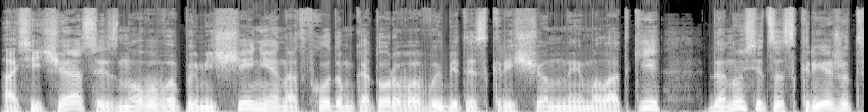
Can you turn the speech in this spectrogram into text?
а сейчас из нового помещения, над входом которого выбиты скрещенные молотки, доносится скрежет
